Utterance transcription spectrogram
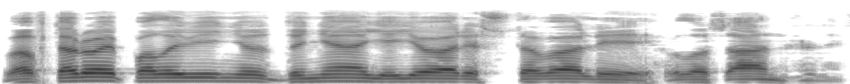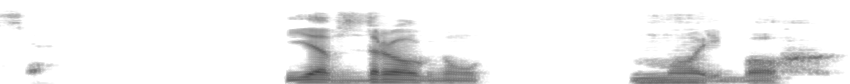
Во второй половине дня ее арестовали в Лос-Анджелесе. Я вздрогнул. Мой бог.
